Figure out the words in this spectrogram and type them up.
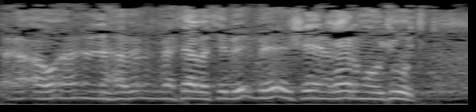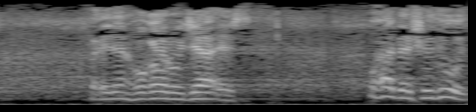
أو أنها بمثابة شيء غير موجود فإذا هو غير جائز وهذا شذوذ.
